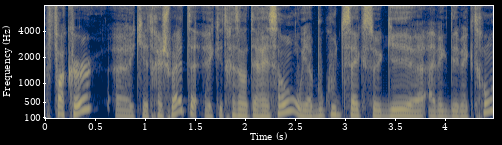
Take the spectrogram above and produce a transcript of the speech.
Fucker, qui est très chouette, et qui est très intéressant, où il y a beaucoup de sexe gay avec des mecs trans.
